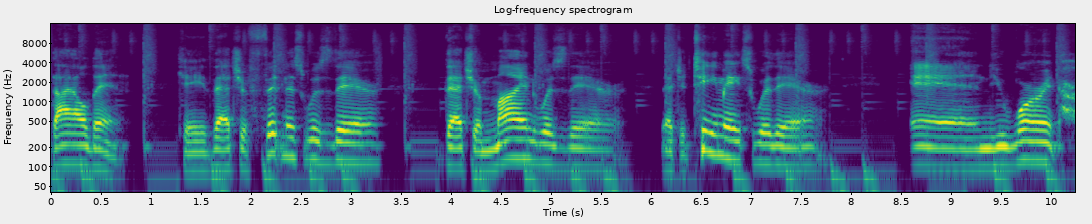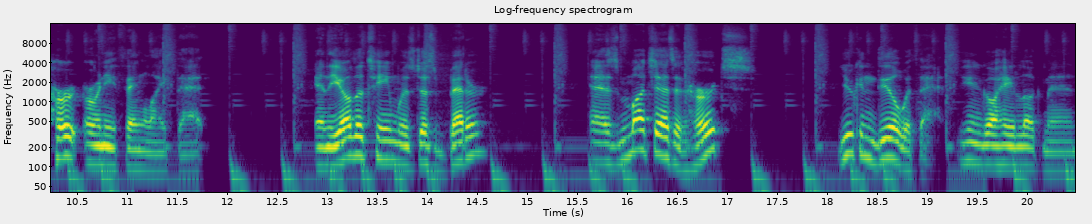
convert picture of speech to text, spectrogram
dialed in, okay, that your fitness was there, that your mind was there, that your teammates were there, and you weren't hurt or anything like that, and the other team was just better, as much as it hurts, you can deal with that. You can go, hey, look, man,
